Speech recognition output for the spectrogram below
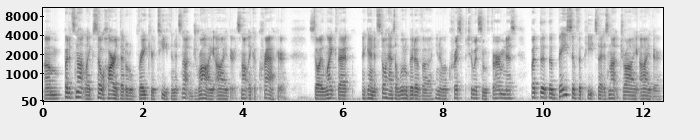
um, but it's not like so hard that it'll break your teeth, and it's not dry either. It's not like a cracker. So I like that. Again, it still has a little bit of a you know a crisp to it, some firmness, but the the base of the pizza is not dry either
